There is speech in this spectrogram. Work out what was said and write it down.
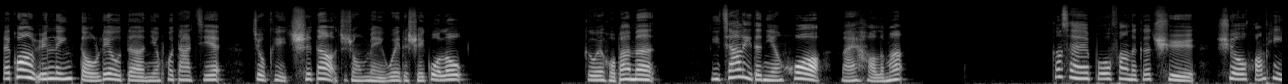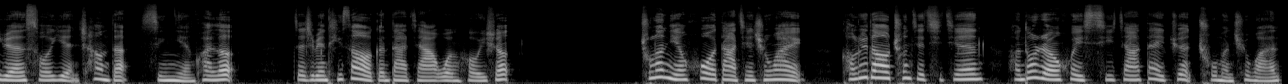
来逛云林斗六的年货大街，就可以吃到这种美味的水果喽。各位伙伴们，你家里的年货买好了吗？刚才播放的歌曲是由黄品源所演唱的《新年快乐》，在这边提早跟大家问候一声。除了年货大街之外，考虑到春节期间很多人会携家带眷出门去玩，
